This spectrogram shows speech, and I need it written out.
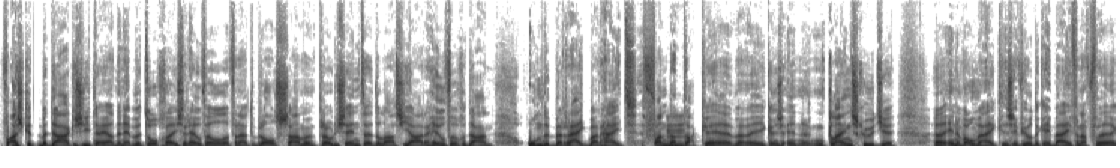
Voor als je het bij daken ziet, nou ja, dan hebben we toch, is er heel veel vanuit de branche samen met producenten de laatste jaren heel veel gedaan om de bereikbaarheid van dat mm. dak. Hè, een, een klein schuurtje hè, in een woonwijk, dus even, joh, daar kun je bij vanaf een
